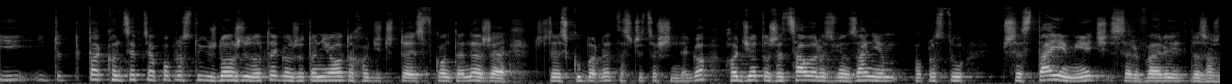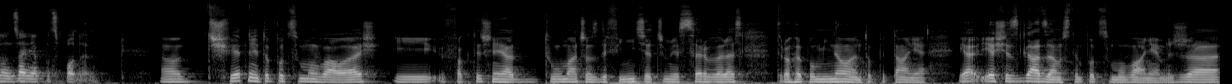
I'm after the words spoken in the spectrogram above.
i, i to, ta koncepcja po prostu już dąży do tego, że to nie o to chodzi, czy to jest w kontenerze, czy to jest Kubernetes, czy coś innego. Chodzi o to, że całe rozwiązanie po prostu przestaje mieć serwery do zarządzania pod spodem. Świetnie to podsumowałeś i faktycznie ja tłumacząc definicję, czym jest serverless, trochę pominąłem to pytanie. Ja, ja się zgadzam z tym podsumowaniem, że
